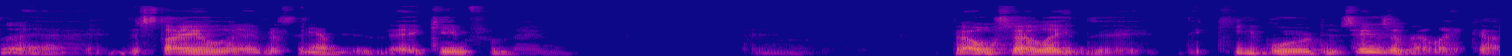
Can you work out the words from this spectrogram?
uh, the style and everything that it came from them. And, but also, I like the, the keyboard. It sounds a bit like a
